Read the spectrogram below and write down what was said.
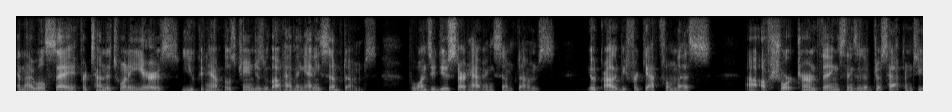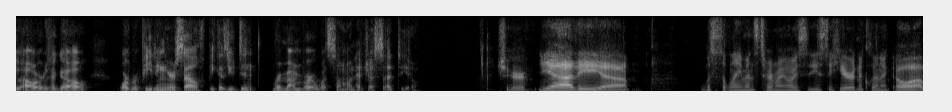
and I will say for 10 to 20 years, you can have those changes without having any symptoms. But once you do start having symptoms, it would probably be forgetfulness uh, of short term things, things that have just happened to you hours ago, or repeating yourself because you didn't remember what someone had just said to you. Sure. Yeah. The, uh, what's the layman's term I always used to hear in the clinic? Oh, uh,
